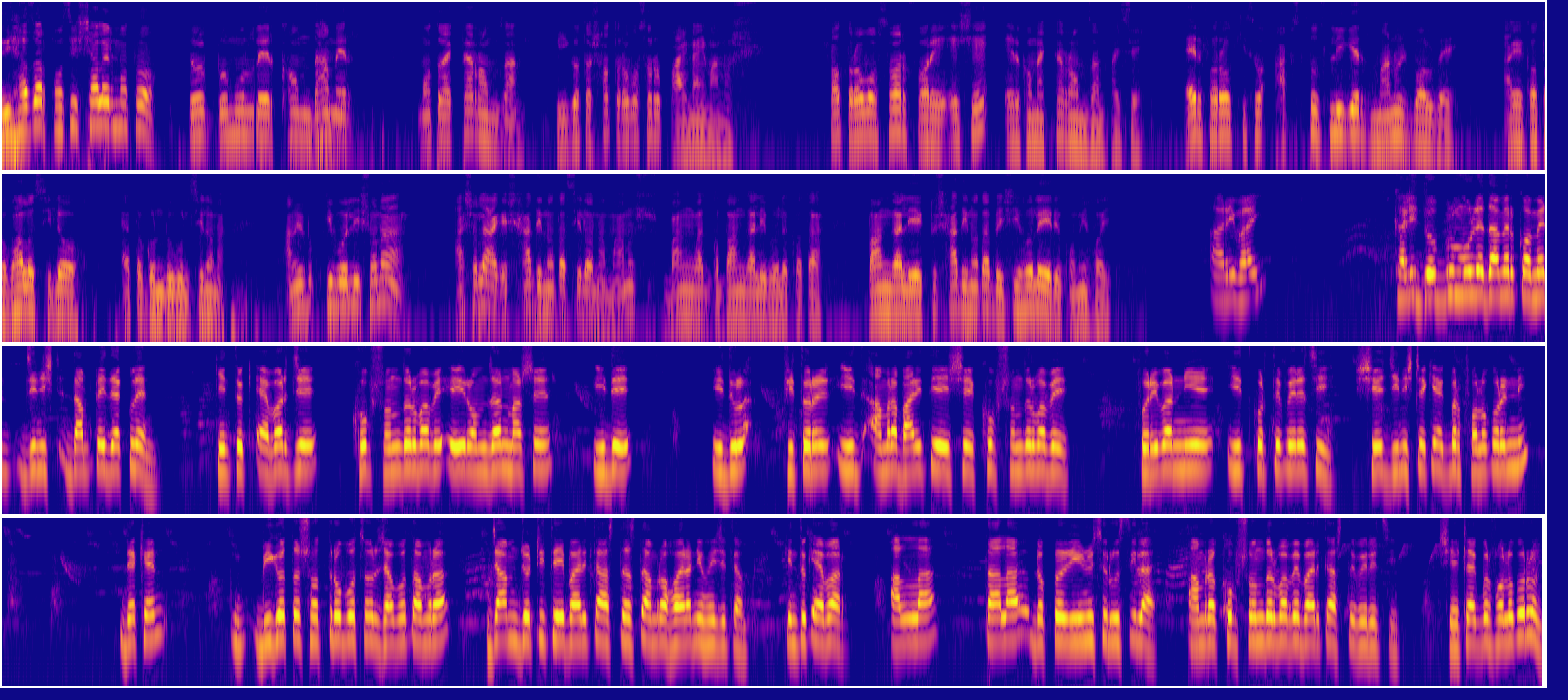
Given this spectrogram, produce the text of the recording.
দুই হাজার পঁচিশ সালের মতো দ্রব্যমূল্যের কম দামের মতো একটা রমজান। বিগত সতেরো বছর পায় নাই মানুষ। সতেরো বছর পরে এসে এরকম একটা রমজান পাইছে। এরপরও কিছু আফসোস লীগের মানুষ বলবে, আগে কত ভালো ছিল, এত গন্ডগোল ছিল না। আমি কি বলি শোনা, আসলে আগে স্বাধীনতা ছিল না। মানুষ বাংলা, বাঙালি বলে কথা, বাঙালি একটু স্বাধীনতা বেশি হলে এরকমই হয়। আরে ভাই খালি দ্রব্যমূল্যের দামের কমের জিনিস দামটাই দেখলেন। কিন্তু এবার যে খুব সুন্দরভাবে এই রমজান মাসের ঈদে ঈদুল ফিতরের ঈদ আমরা বাড়িতে এসে খুব সুন্দরভাবে পরিবার নিয়ে ঈদ করতে পেরেছি, সেই জিনিসটাকে একবার ফলো করেননি? দেখেন, বিগত সতেরো বছর যাবৎ আমরা জামজটিতে বাড়িতে আস্তে আস্তে আমরা হয়রানি হয়ে যেতাম। কিন্তু এবার আল্লাহ তালা ডক্টর ইউনুসের উসিলায় আমরা খুব সুন্দরভাবে বাড়িতে আসতে পেরেছি। সেটা একবার ফলো করুন।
